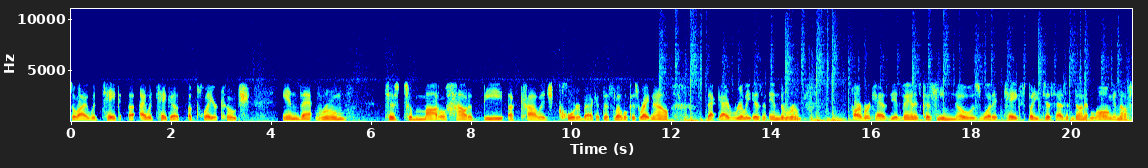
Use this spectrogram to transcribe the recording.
So I would take a, I would take a, a player coach in that room to to model how to be a college quarterback at this level because right now that guy really isn't in the room. Haarberg has the advantage because he knows what it takes, but he just hasn't done it long enough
